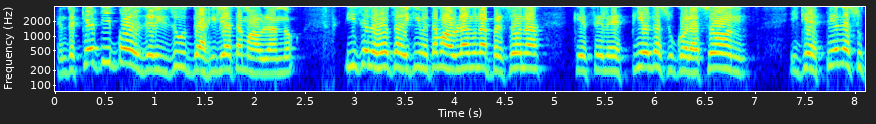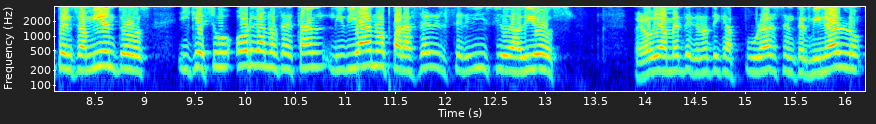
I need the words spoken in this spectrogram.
Entonces, ¿qué tipo de zerizut, de agilidad estamos hablando? Dice los otros aquí, estamos hablando de una persona que se le despierta su corazón y que despierta sus pensamientos y que sus órganos están livianos para hacer el servicio a Dios. Pero obviamente que no tiene que apurarse en terminarlo.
